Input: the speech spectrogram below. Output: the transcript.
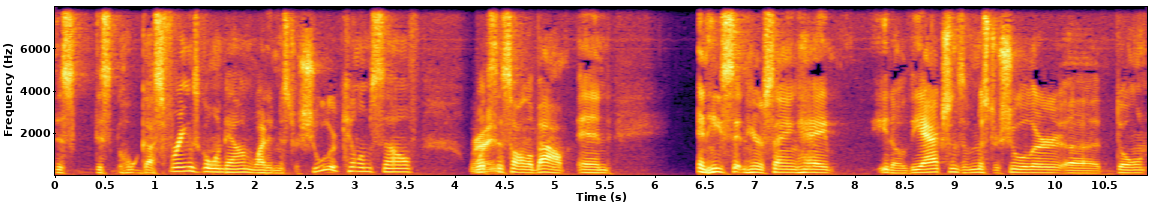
this this whole Gus Frings going down? Why did Mr. Schuler kill himself? What's Right. this all about?" And and he's sitting here saying, "Hey, you know, the actions of Mr. Schuler uh, don't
